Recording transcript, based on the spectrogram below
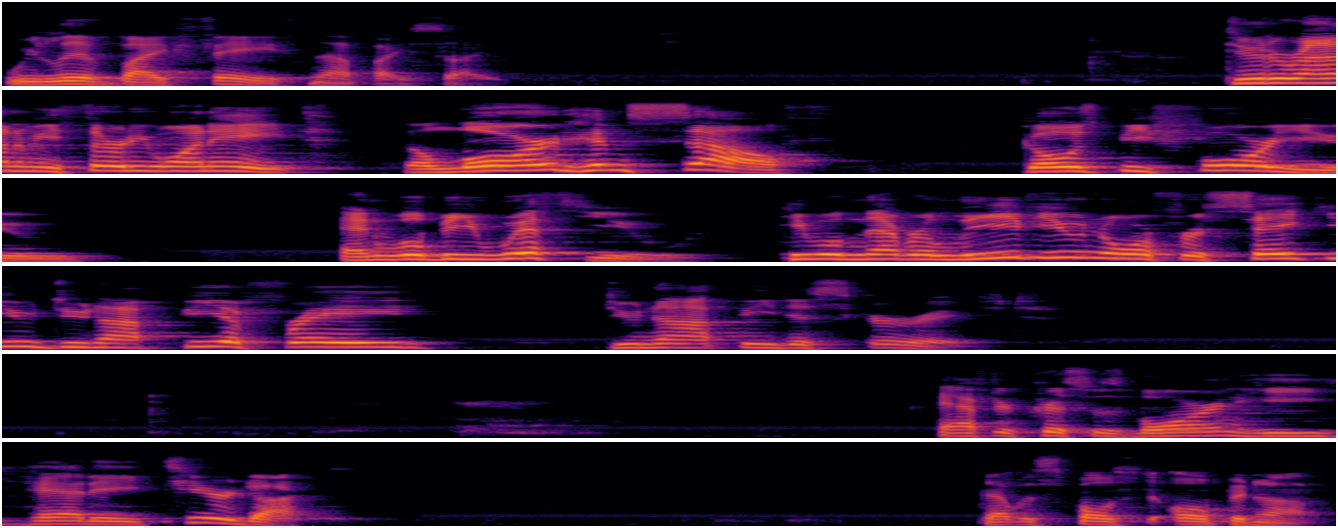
We live by faith, not by sight. Deuteronomy 31 8. The Lord Himself goes before you and will be with you. He will never leave you nor forsake you. Do not be afraid. Do not be discouraged. After Chris was born, he had a tear duct that was supposed to open up.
